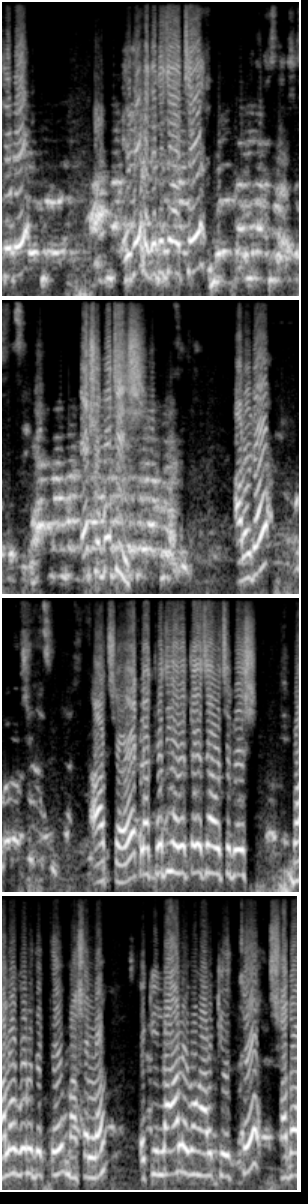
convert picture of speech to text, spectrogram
ছোট। গরুটা কত চা হচ্ছে? একশো পঁচিশ। আর এটা? আচ্ছা এক লাখ পঁচিশ হাজার টাকা চা হচ্ছে। বেশ ভালো গরু দেখতে মাসাল্লাহ একটি লাল এবং আরেকটি হচ্ছে সাদা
